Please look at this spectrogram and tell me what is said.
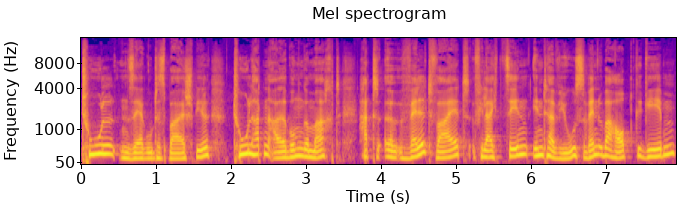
Tool ein sehr gutes Beispiel. Tool hat ein Album gemacht, hat äh, weltweit vielleicht zehn Interviews, wenn überhaupt, gegeben.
